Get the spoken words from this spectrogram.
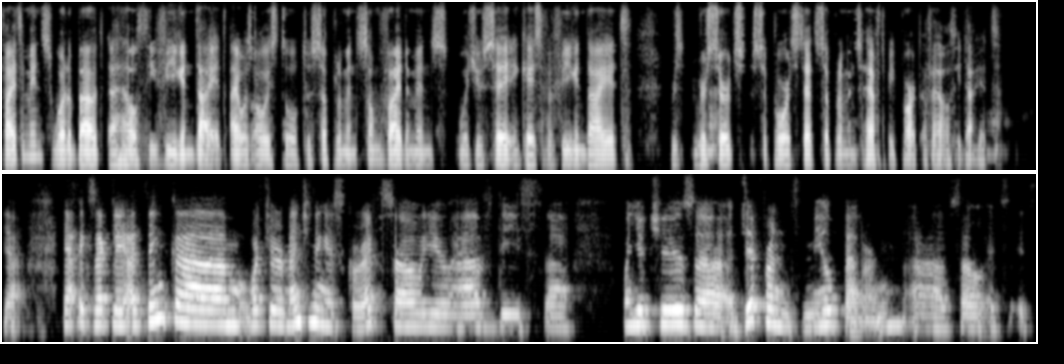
vitamins. What about a healthy vegan diet? I was always told to supplement some vitamins. Would you say in case of a vegan diet, res- research supports that supplements have to be part of a healthy diet? Yeah, yeah, exactly. I think um, what you're mentioning is correct. So you have these uh, when you choose a, a different meal pattern. Uh, so it's it's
